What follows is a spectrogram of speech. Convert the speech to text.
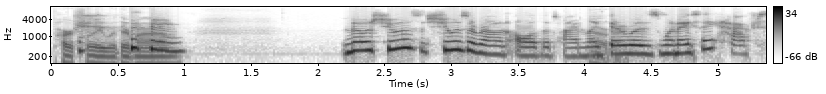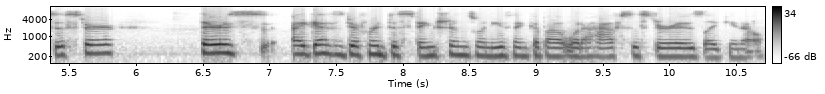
partially with her mom? no, she was she was around all the time. Like okay. there was when I say half sister, there's I guess different distinctions when you think about what a half sister is. Like you know,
